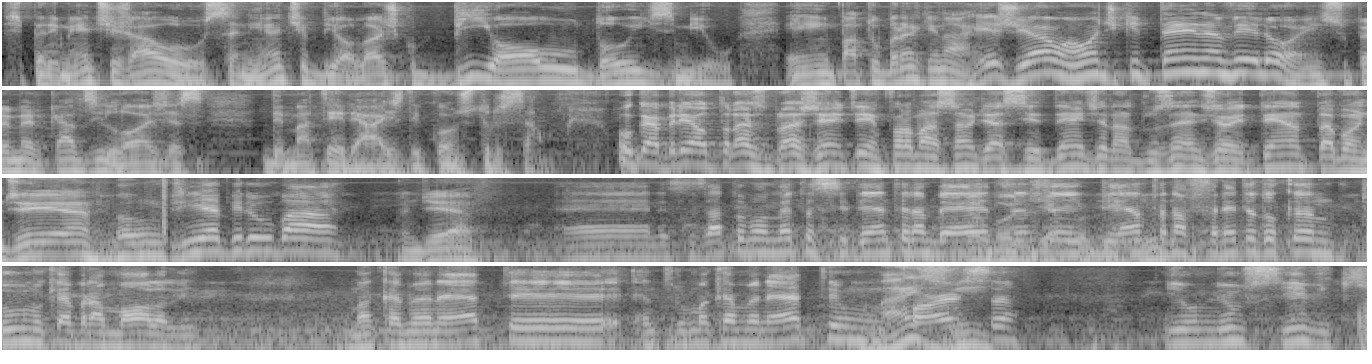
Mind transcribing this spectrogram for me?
Experimente já o saneante biológico Biol 2000. Em Pato Branco e na região, aonde que tem, né, velho? Em supermercados e lojas de materiais de construção. O Gabriel traz pra gente a informação de acidente na 280. Bom dia. Bom dia, Biruba. Bom dia. É, nesse exato momento, acidente na Então, bom dia, BR-280, na frente do Cantu, no quebra-mola ali. Uma caminhonete, entre uma caminhonete, um Mais um. Corsa e um New Civic.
